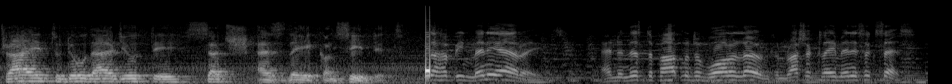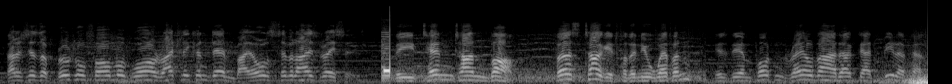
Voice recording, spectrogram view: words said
tried to do their duty such as they conceived it. There have been many air raids, and in this department of war alone can Russia claim any success. But it is a brutal form of war rightly condemned by all civilized races. The 10-ton bomb. First target for the new weapon is the important rail viaduct at Bielefeld.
